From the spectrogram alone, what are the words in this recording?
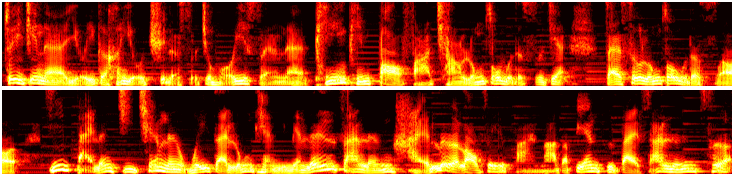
最近呢，有一个很有趣的事，就某一省呢频频爆发抢农作物的事件，在收农作物的时候，几百人、几千人围在农田里面，人山人海，热闹非凡，拿着编织袋、三轮车。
